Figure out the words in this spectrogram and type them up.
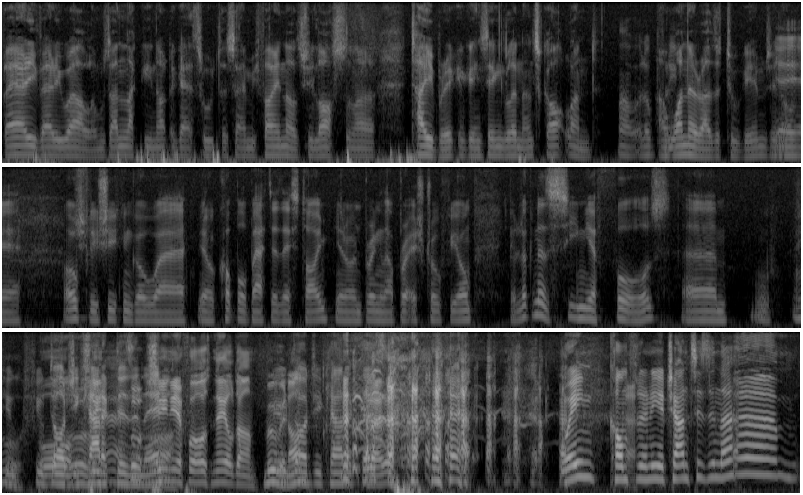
Very, very well, and was unlucky not to get through to the semi-finals. She lost in a tie-break against England and Scotland, oh, well, hopefully and won her other two games. You yeah, know, yeah. Hopefully she can go, uh, you know, a couple better this time, you know, and bring that British trophy home. You're looking at the senior fours. Um, ooh, few, Ooh. few Oh, dodgy yeah. characters in there. Senior four's nailed on. Moving few on. Dodgy characters. Wayne, confident in your chances in that? Um,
